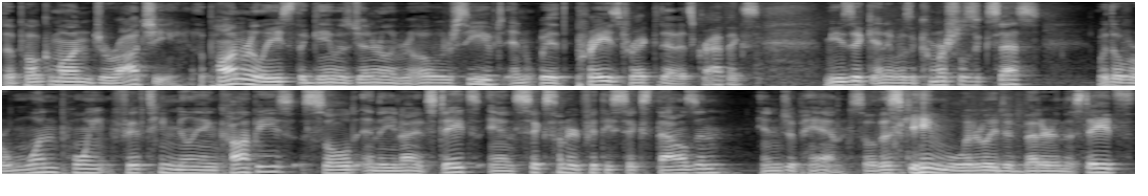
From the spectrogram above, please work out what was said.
the Pokemon Jirachi. Upon release, the game was generally well received and with praise directed at its graphics, music, and it was a commercial success with over 1.15 million copies sold in the United States and 656,000 in Japan. So this game literally did better in the States.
